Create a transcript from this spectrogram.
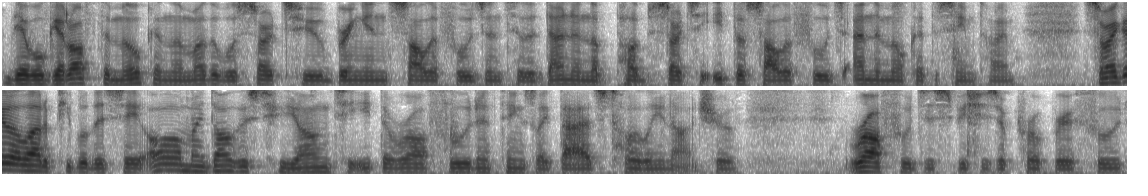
they will get off the milk and the mother will start to bring in solid foods into the den and the pups start to eat the solid foods and the milk at the same time. So i get a lot of people that say oh my dog is too young to eat the raw food and things like that. It's totally not true. Raw foods is species appropriate food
